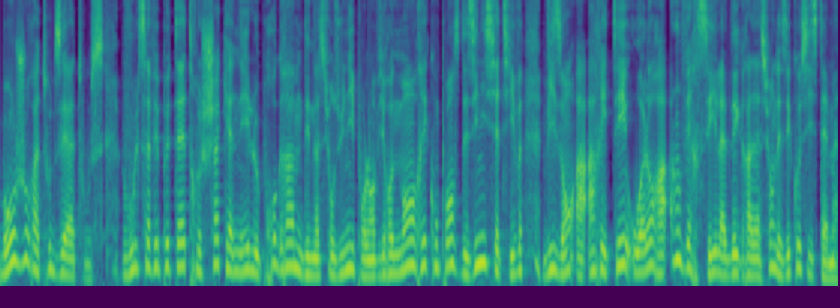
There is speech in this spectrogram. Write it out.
Bonjour à toutes et à tous. Vous le savez peut-être, chaque année, le programme des Nations Unies pour l'environnement récompense des initiatives visant à arrêter ou alors à inverser la dégradation des écosystèmes.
